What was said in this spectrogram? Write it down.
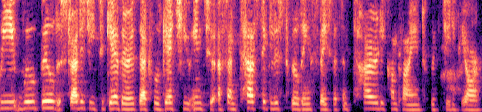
we will build a strategy together that will get you into a fantastic list building space that's entirely compliant with GDPR.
